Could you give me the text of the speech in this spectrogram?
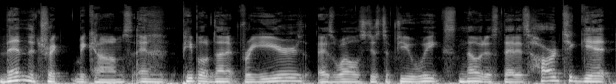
then the trick becomes, and people have done it for years as well as just a few weeks, notice that it's hard to get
